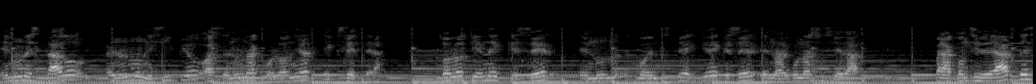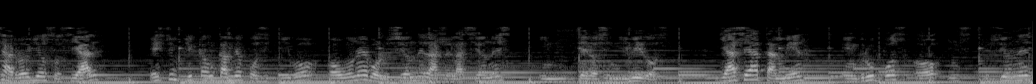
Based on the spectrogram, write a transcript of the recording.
en un estado, en un municipio hasta en una colonia, etcétera. Solo tiene que ser en un tiene que ser en alguna sociedad. Para considerar desarrollo social, esto implica un cambio positivo o una evolución de las relaciones de los individuos, ya sea también en grupos o instituciones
